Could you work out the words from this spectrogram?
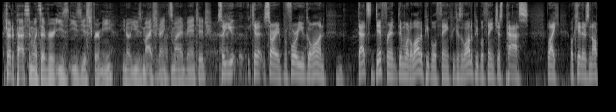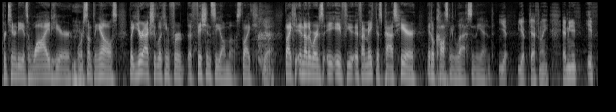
i try to pass in whatever eas easiest for me you know use my strength That's to my advantage So uh, you can sorry, before you go on, hmm. that's different than what a lot of people think because a lot of people think just pass like okay, there's an opportunity, it's wide here or mm-hmm. something else, but you're actually looking for efficiency almost. Like Yeah. Like in other words, if you if I make this pass here, it'll cost me less in the end. Yep, yep, definitely. I mean, if if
